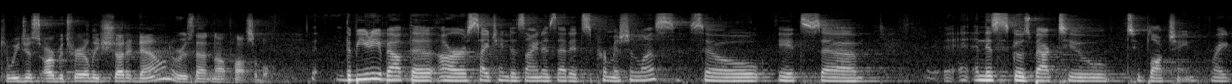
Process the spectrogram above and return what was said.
can we just arbitrarily shut it down or is that not possible? The beauty about the, our sidechain design is that it's permissionless. So it's, uh, and this goes back to, to blockchain, right?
